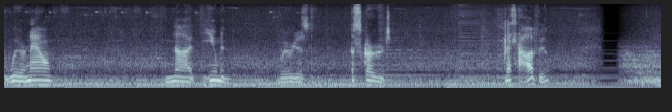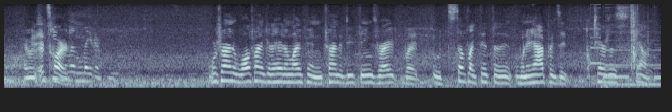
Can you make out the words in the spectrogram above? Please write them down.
we're now not human. We're just a scourge. That's how I feel. I mean, it's hard. A little later. We're trying to, we're all trying to get ahead in life and trying to do things right, but with stuff like this, the, when it happens, it tears us down.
